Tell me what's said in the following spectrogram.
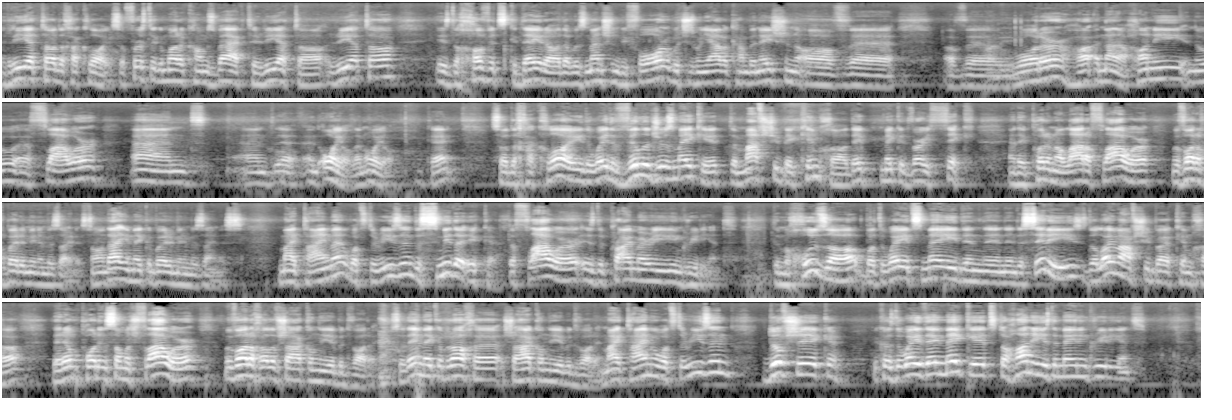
Riyata the Chakloi. So first the Gemara comes back to Riyata. Riyata is the Chovitz Kedeira that was mentioned before, which is when you have a combination of uh, of uh, water, no, no, honey, no, uh, flour, and and uh, and oil, and oil. Okay, so the chakloi, the way the villagers make it, the mafshi kimcha, they make it very thick, and they put in a lot of flour. Mevarach So on that you make a beiramina mezainis. My timer, what's the reason? The smida ikar. The flour is the primary ingredient. The mechuzah, but the way it's made in, in, in the cities, the loy mafshi kimcha, they don't put in so much flour. So they make a bracha shahakal niya My timer, what's the reason? Sheikar because the way they make it, the honey is the main ingredient.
